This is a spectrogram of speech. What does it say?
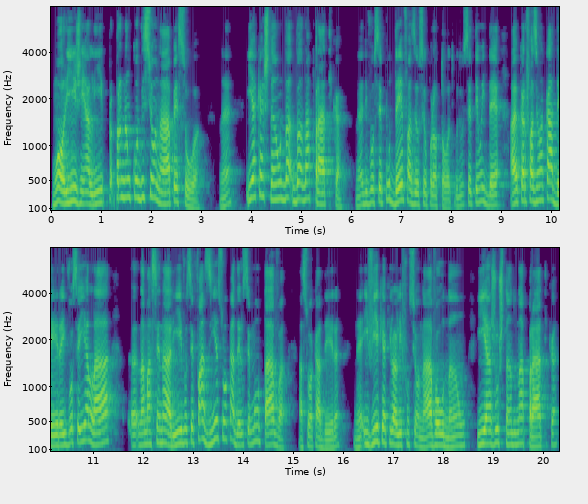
uma origem ali, para não condicionar a pessoa. Né? E a questão da, da, da prática, né, de você poder fazer o seu protótipo, de você ter uma ideia. Ah, eu quero fazer uma cadeira. E você ia lá eh, na marcenaria e você fazia a sua cadeira, você montava a sua cadeira né, e via que aquilo ali funcionava ou não, e ia ajustando na prática.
